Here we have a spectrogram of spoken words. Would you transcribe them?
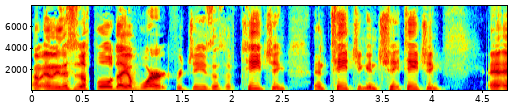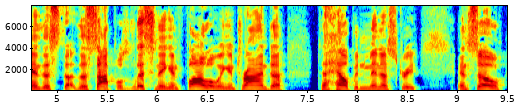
I mean, this is a full day of work for Jesus, of teaching and teaching and teaching, and, the, the disciples listening and following and trying to to help in ministry. And so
